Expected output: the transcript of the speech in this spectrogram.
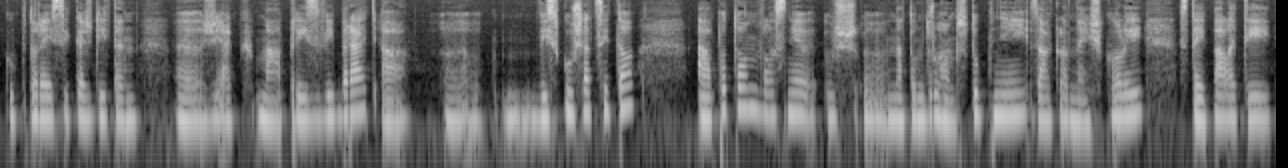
ku ktorej si každý ten e, žiak má prísť vybrať a e, vyskúšať si to. A potom vlastne už e, na tom druhom stupni základnej školy z tej palety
